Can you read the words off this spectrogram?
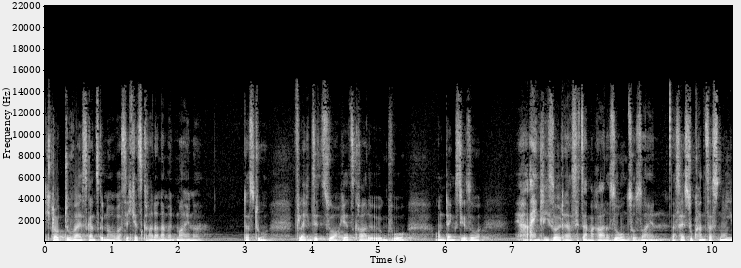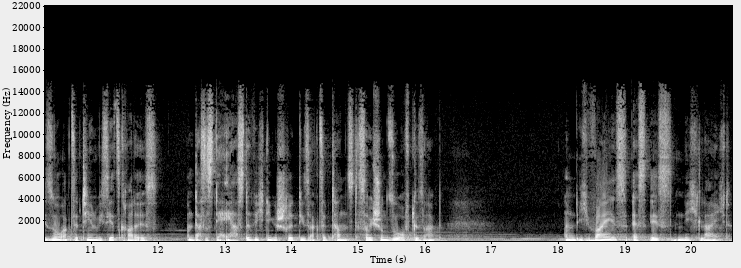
Ich glaube, du weißt ganz genau, was ich jetzt gerade damit meine. Dass du, vielleicht sitzt du auch jetzt gerade irgendwo und denkst dir so, ja, eigentlich sollte das jetzt einmal gerade so und so sein. Das heißt, du kannst das nie so akzeptieren, wie es jetzt gerade ist. Und das ist der erste wichtige Schritt, diese Akzeptanz. Das habe ich schon so oft gesagt. Und ich weiß, es ist nicht leicht.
